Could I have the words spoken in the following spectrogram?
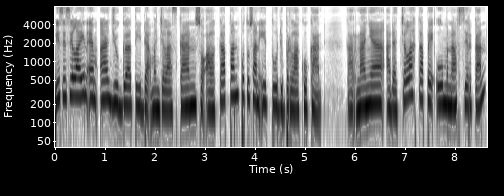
Di sisi lain, MA juga tidak menjelaskan soal kapan putusan itu diberlakukan. Karenanya ada celah KPU menafsirkan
